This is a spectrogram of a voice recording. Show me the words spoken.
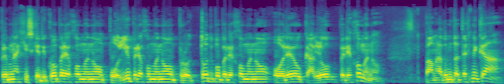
Πρέπει να έχει σχετικό περιεχόμενο, πολύ περιεχόμενο, πρωτότυπο περιεχόμενο, ωραίο, καλό περιεχόμενο. Πάμε να δούμε τα τεχνικά.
